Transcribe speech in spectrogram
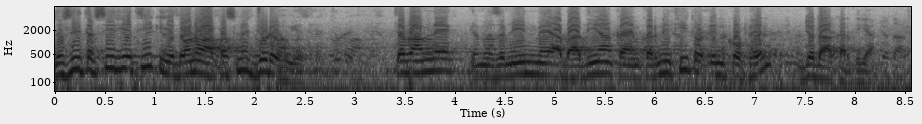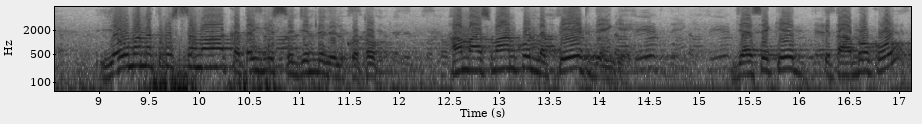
دوسری تفسیر یہ تھی کہ یہ دونوں آپس میں جڑے ہوئے تھے۔ جب ہم نے زمین میں آبادیاں قائم کرنی تھی تو ان کو پھر جدا کر دیا۔ یوم نترسما کتئی سے جلد للکتب ہم آسمان کو لپیٹ دیں گے۔ جیسے کہ کتابوں کو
